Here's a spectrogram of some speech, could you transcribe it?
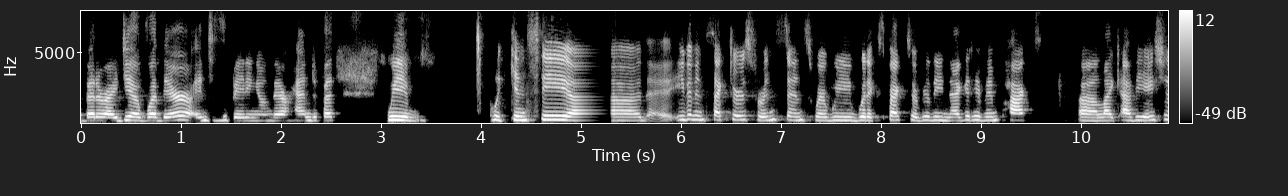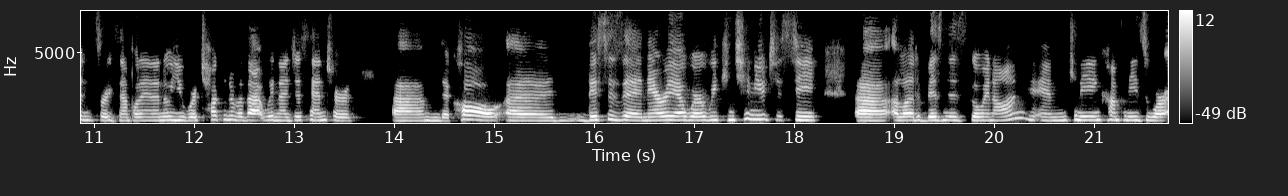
a better idea of what they're anticipating on their hand. But we we can see uh, even in sectors for instance where we would expect a really negative impact uh, like aviation, for example, and I know you were talking about that when I just entered um, the call. Uh, this is an area where we continue to see uh, a lot of business going on, and Canadian companies who are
